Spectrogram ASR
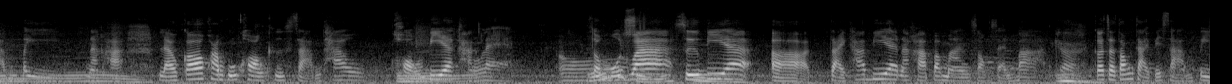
3ปี นะคะ แล้วก็ความคุ้มครองคือ 3 เท่าของเบี้ยครั้งแรกอ๋อสมมุติว่าสูงซื้อเบี้ยเอ่อจ่ายค่าเบี้ยนะคะประมาณ 2 0 0 0 0 0 บาทค่ะก็จะต้องจ่ายไป 3 ปี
